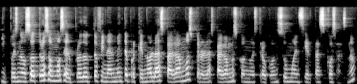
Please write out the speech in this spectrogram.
y pues nosotros somos el producto finalmente porque no las pagamos, pero las pagamos con nuestro consumo en ciertas cosas, ¿no?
